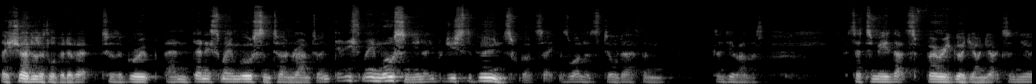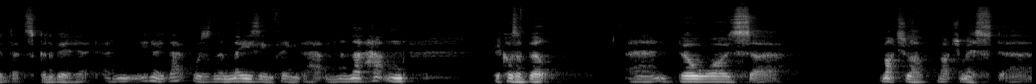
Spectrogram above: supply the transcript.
they showed a little bit of it to the group. And Dennis Main Wilson turned around to him. Dennis Main Wilson, you know, he produced The Goons, for God's sake, as well as Till Death and plenty of others. He said to me, That's very good, young Jackson. You know, that's going to be a hit. And, you know, that was an amazing thing to happen. And that happened because of Bill. And Bill was uh, much loved, much missed. Uh,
